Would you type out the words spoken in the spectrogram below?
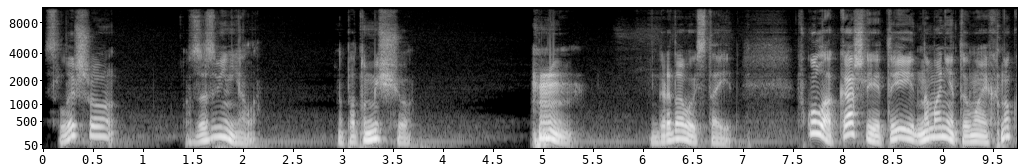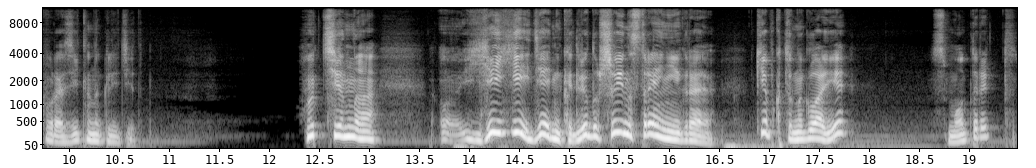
Слышу, Зазвенело. А потом еще. Городовой стоит. В кулак кашляет и на монеты у моих ног выразительно глядит. Вот тена! Ей-ей, дяденька, для души и настроения играю. Кепка-то на голове. Смотрит.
